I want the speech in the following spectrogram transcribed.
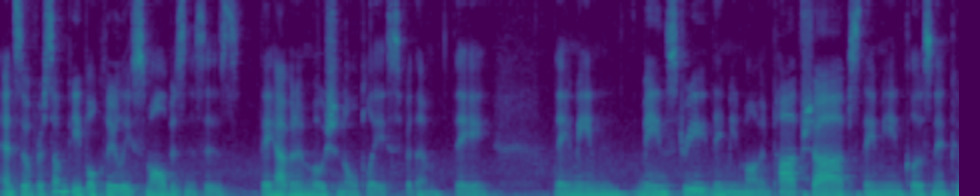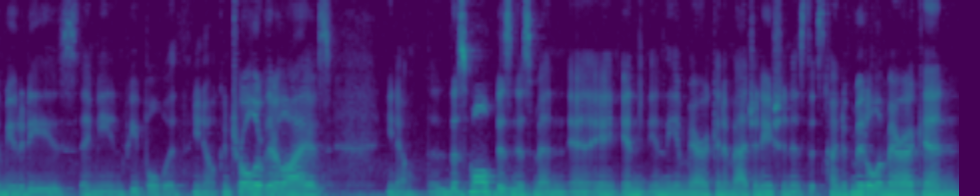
And so for some people, clearly small businesses, they have an emotional place for them. They they mean Main Street, they mean mom and pop shops, they mean close-knit communities, they mean people with, you know, control over their lives. You know, the, the small businessman in, in, in the American imagination is this kind of middle American,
